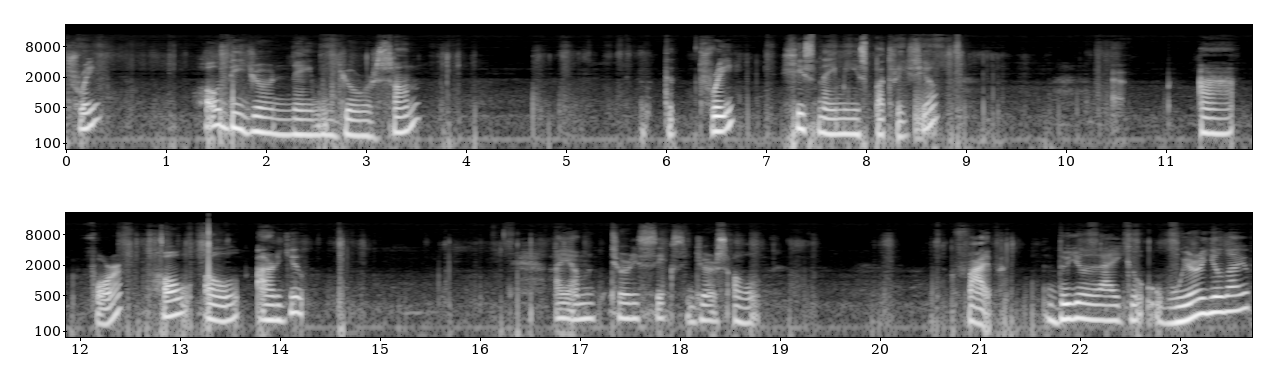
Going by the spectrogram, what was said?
3. How did you name your son? The 3. His name is Patricio. Uh, 4. How old are you? I am 36 years old. 5. Do you like where you live?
